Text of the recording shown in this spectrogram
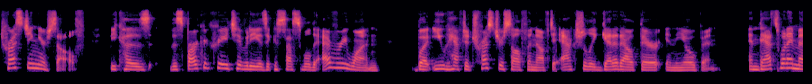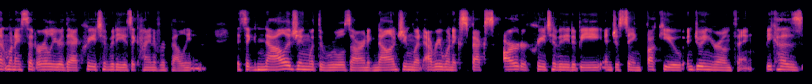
trusting yourself because the spark of creativity is accessible to everyone but you have to trust yourself enough to actually get it out there in the open. And that's what i meant when i said earlier that creativity is a kind of rebellion it's acknowledging what the rules are and acknowledging what everyone expects art or creativity to be and just saying fuck you and doing your own thing. Because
